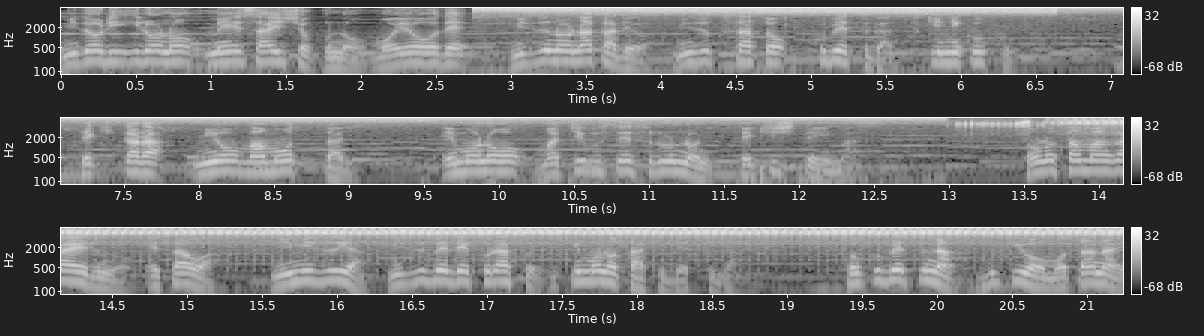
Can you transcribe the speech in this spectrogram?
緑色の迷彩色の模様で水の中では水草と区別がつきにくく敵から身を守ったり獲物を待ち伏せするのに適しています。トノサマガエルの餌はミミズや水辺で暮らす生き物たちですが特別な武器を持たない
